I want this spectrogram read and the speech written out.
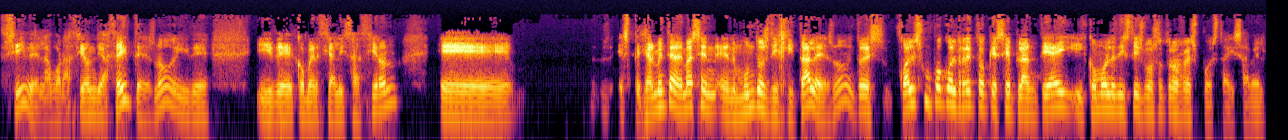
sí, de elaboración de aceites ¿no? y, de, y de comercialización, eh, especialmente además en, mundos digitales. ¿no? Entonces, ¿cuál es un poco el reto que se plantea y, cómo le disteis vosotros respuesta, Isabel?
